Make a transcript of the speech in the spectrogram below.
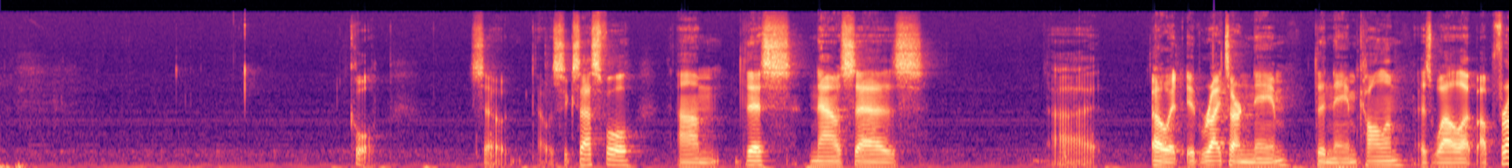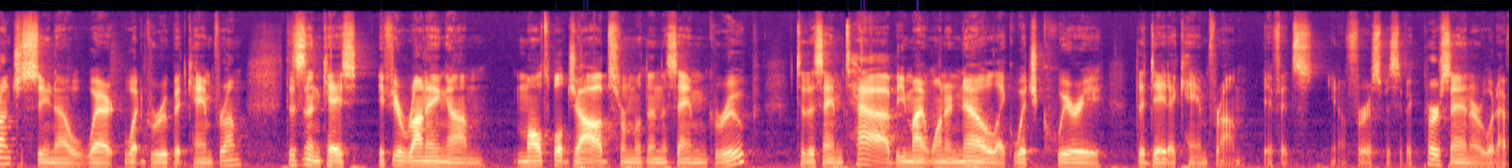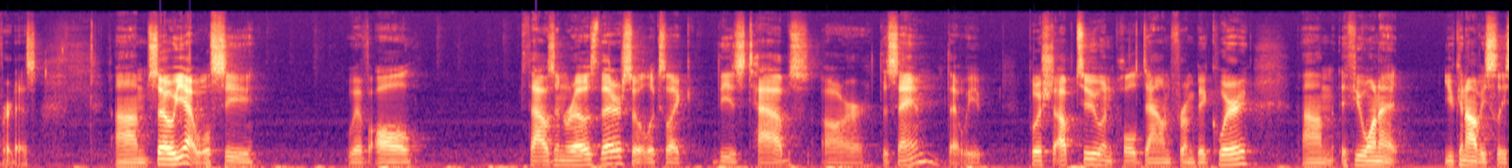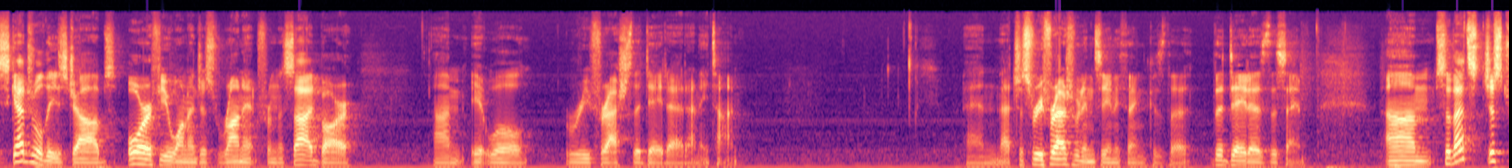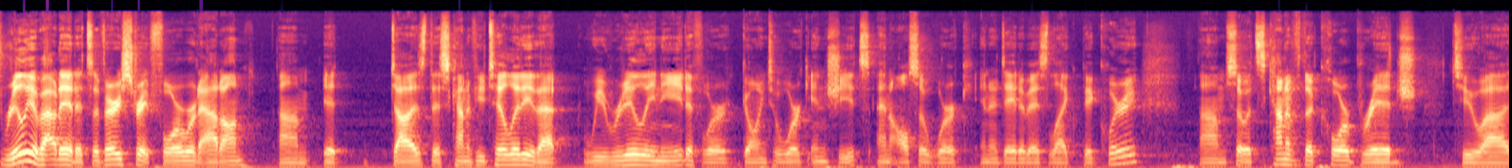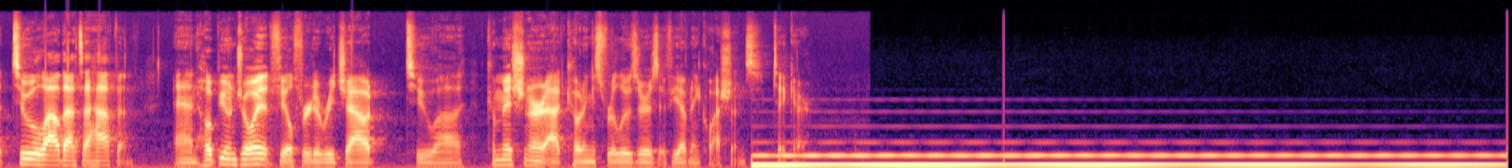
Cool. So that was successful. Um, this now says, uh, oh, it, it writes our name, the name column as well up, up front, just so you know where what group it came from. This is in case if you're running um, multiple jobs from within the same group to the same tab, you might want to know like which query the data came from, if it's you know for a specific person or whatever it is. Um, so yeah, we'll see. We have all thousand rows there, so it looks like these tabs are the same that we pushed up to and pulled down from BigQuery. Um, if you want to, you can obviously schedule these jobs, or if you want to just run it from the sidebar, um, it will refresh the data at any time. And that just refreshed, we didn't see anything because the, the data is the same. Um, so that's just really about it. It's a very straightforward add-on. Um, it does this kind of utility that we really need if we're going to work in Sheets and also work in a database like BigQuery. Um, so it's kind of the core bridge to uh, to allow that to happen. And hope you enjoy it. Feel free to reach out to uh, Commissioner at Coding is for Losers if you have any questions. Take care.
